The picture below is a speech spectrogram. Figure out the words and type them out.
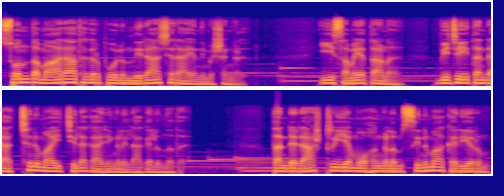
സ്വന്തം ആരാധകർ പോലും നിരാശരായ നിമിഷങ്ങൾ. ഈ സമയത്താണ് വിജയ് തന്റെ അച്ഛനുമായി ചില കാര്യങ്ങളിൽ അകലുന്നത്. തന്റെ രാഷ്ട്രീയ മോഹങ്ങളും സിനിമാ കരിയറും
